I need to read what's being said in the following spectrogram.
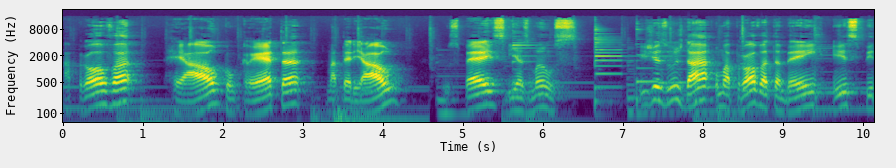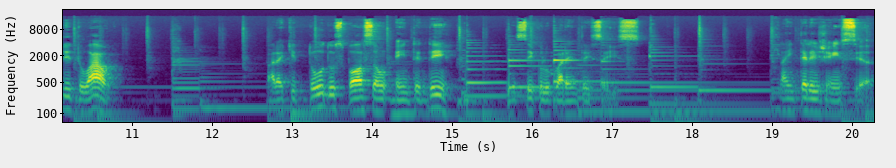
A prova real, concreta, material, os pés e as mãos. E Jesus dá uma prova também espiritual, para que todos possam entender. Versículo 46. Na inteligência,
